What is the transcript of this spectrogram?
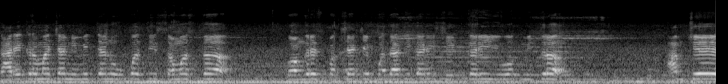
कार्यक्रमाच्या निमित्तानं उपस्थित समस्त काँग्रेस पक्षाचे पदाधिकारी शेतकरी युवक मित्र आमचे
